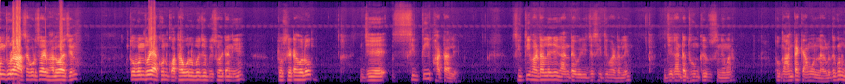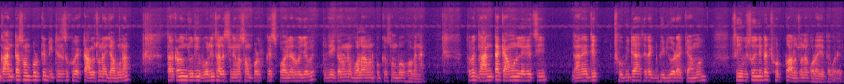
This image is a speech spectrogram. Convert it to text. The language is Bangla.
বন্ধুরা, আশা করি সবাই ভালো আছেন। তো বন্ধুরা, এখন কথা বলব যে বিষয়টা নিয়ে। তো সেটা হলো যে স্মৃতি ফাটালে। স্মৃতি ফাটালে যে গানটা বেরিয়েছে, স্মৃতি ফাটালে, যে গানটা ধূমকেতু সিনেমার। তো গানটা কেমন লাগল? দেখুন, গানটা সম্পর্কে ডিটেলসে খুব একটা আলোচনায় যাব না। তার কারণ যদি বলি, তাহলে সিনেমা সম্পর্কে স্পয়লার হয়ে যাবে। তো যেই কারণে বলা আমার পক্ষে সম্ভব হবে না। তবে গানটা কেমন লেগেছে, গানের যে ছবিটা, সেটা ভিডিওটা কেমন, সেই বিষয় নিয়ে একটা ছোট্ট আলোচনা করা যেতে পারে।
